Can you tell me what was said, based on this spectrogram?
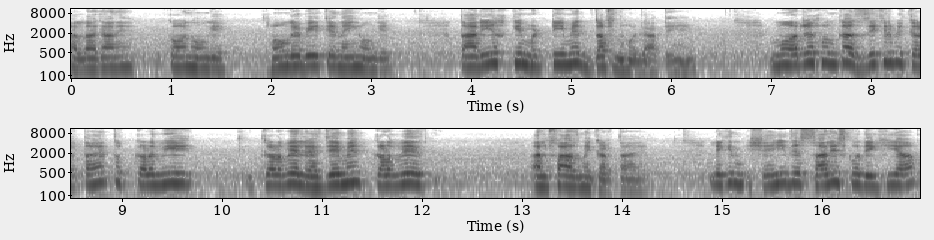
अल्लाह जाने कौन होंगे? होंगे भी कि नहीं होंगे? तारीख़ की मिट्टी में दफन हो जाते हैं। मौरख उनका ज़िक्र भी करता है तो कड़वी, कड़वे लहजे में, कड़वे अल्फाज में करता है। लेकिन शहीद सालिस को देखिए आप,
